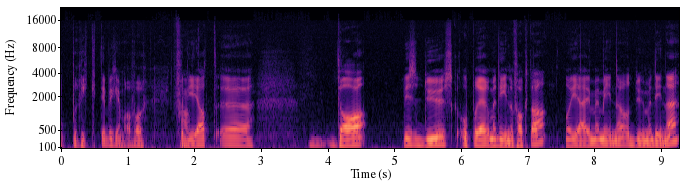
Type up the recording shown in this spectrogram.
oppriktig bekymra for. Fordi at eh, da Hvis du skal operere med dine fakta, og jeg med mine, og du med dine,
